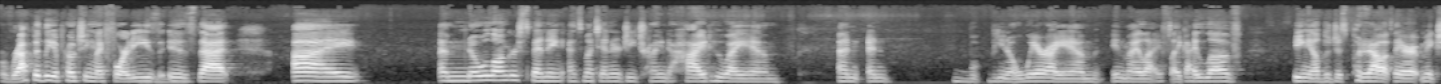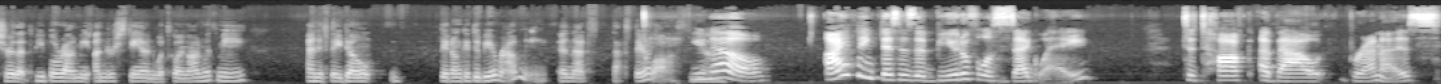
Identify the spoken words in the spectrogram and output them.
rapidly approaching my 40s is that I am no longer spending as much energy trying to hide who I am and and you know where I am in my life. Like I love being able to just put it out there, make sure that the people around me understand what's going on with me. And if they don't, they don't get to be around me. And that's that's their loss. You yeah. know, I think this is a beautiful segue to talk about Brenna's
